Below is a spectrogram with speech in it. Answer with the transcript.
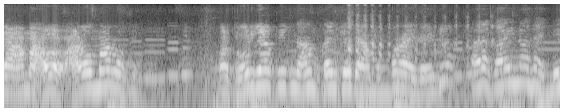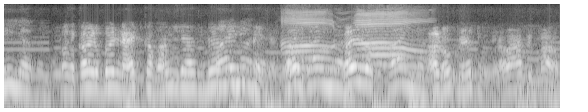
ના આમાં હવે વારો મારો છે. પણ ધોળિયા પીઠને આમ ખાઈને કહેજે આમ મરાઈ જાય જો. અરે કઈ ન થાય બેહી જાવ પણ પછી કઈ બન નાટકા ભાંગી જાય મેં કઈ ન થાય. કઈ કઈ ન થાય. કઈ ન આ રૂપિયા એટલું હવે આપી મારો.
